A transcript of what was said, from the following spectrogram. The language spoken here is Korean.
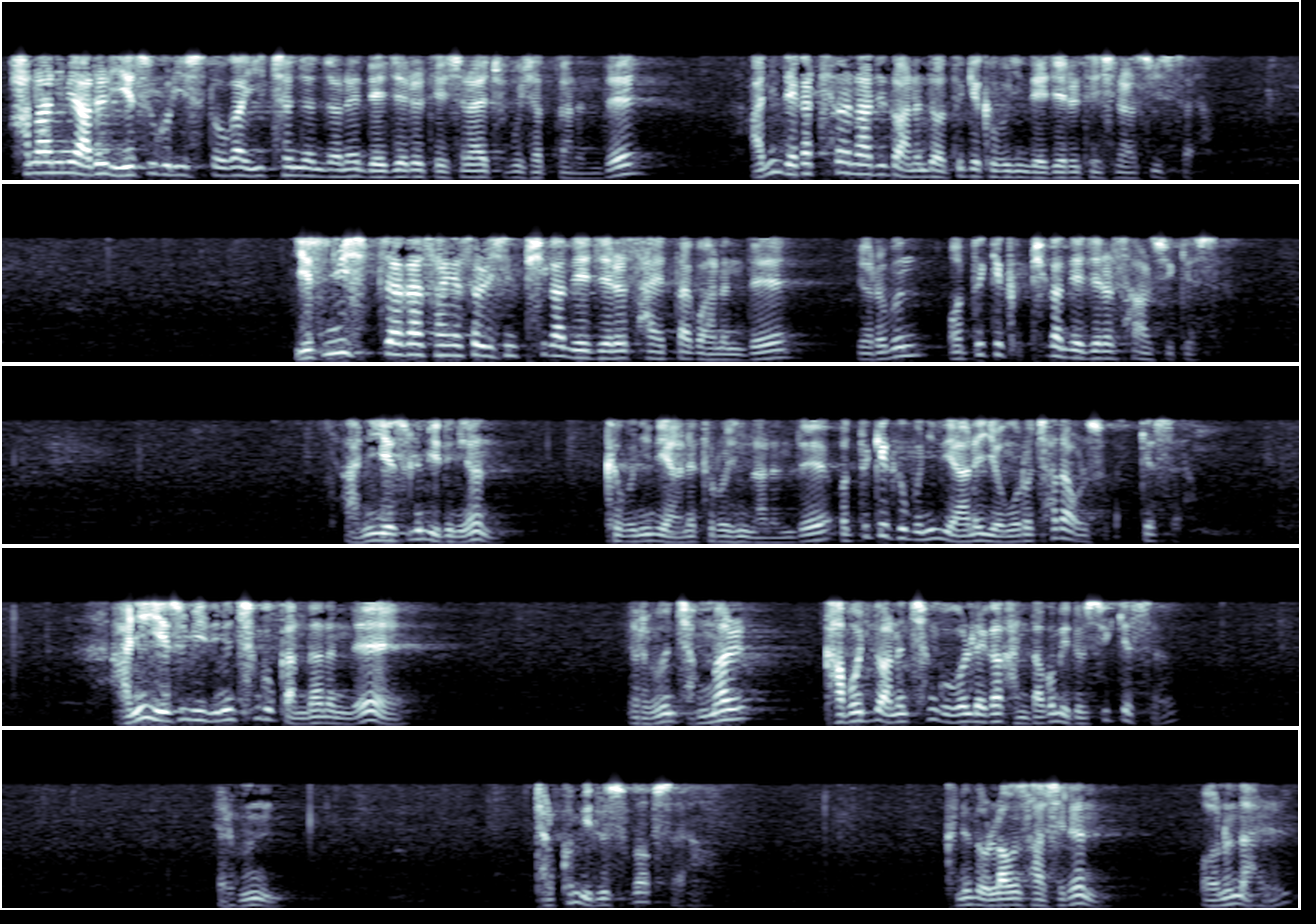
하나님의 아들 예수 그리스도가 2000년 전에 내 죄를 대신하여 죽으셨다는데 아니 내가 태어나지도 않은데 어떻게 그분이 내 죄를 대신할 수 있어요? 예수님이 십자가 상에서 흘리신 피가 내 죄를 사했다고 하는데 여러분 어떻게 그 피가 내 죄를 사할 수 있겠어요? 아니 예수를 믿으면 그분이 내 안에 들어오신다는데 어떻게 그분이 내 안에 영으로 찾아올 수가 있겠어요? 아니 예수 믿으면 천국 간다는데 여러분 정말 가보지도 않은 천국을 내가 간다고 믿을 수 있겠어요? 여러분 결코 믿을 수가 없어요. 근데 놀라운 사실은 어느 날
